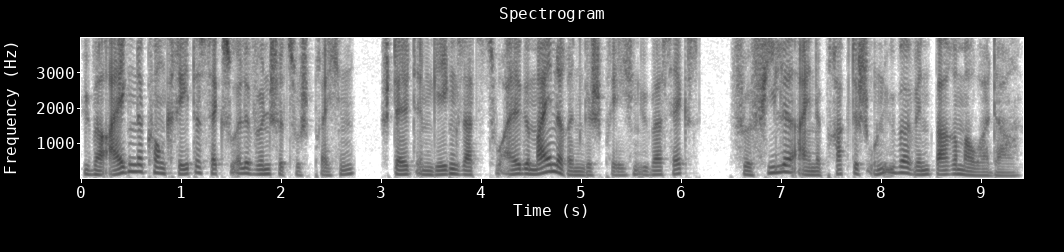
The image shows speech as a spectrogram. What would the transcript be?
Über eigene konkrete sexuelle Wünsche zu sprechen, stellt im Gegensatz zu allgemeineren Gesprächen über Sex für viele eine praktisch unüberwindbare Mauer dar.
